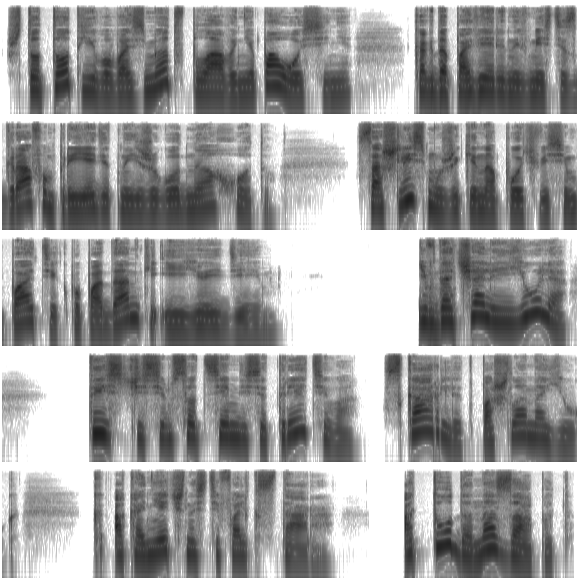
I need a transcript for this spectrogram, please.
что тот его возьмет в плавание по осени, когда поверенный вместе с графом приедет на ежегодную охоту — Сошлись мужики на почве симпатии к попаданке и ее идеям. И в начале июля 1773-го Скарлетт пошла на юг, к оконечности Фолькстара. Оттуда на запад,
